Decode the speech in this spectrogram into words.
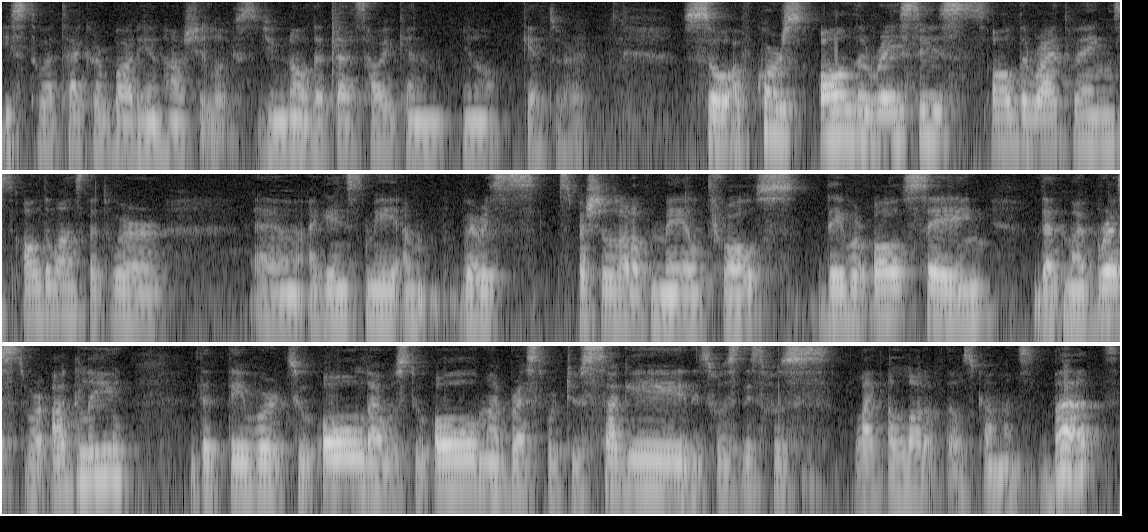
is to attack her body and how she looks. You know that that's how you can, you know, get to her. So of course, all the racists, all the right wings, all the ones that were uh, against me, um, where it's especially a lot of male trolls, they were all saying that my breasts were ugly, that they were too old, I was too old, my breasts were too saggy. This was this was like a lot of those comments. But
